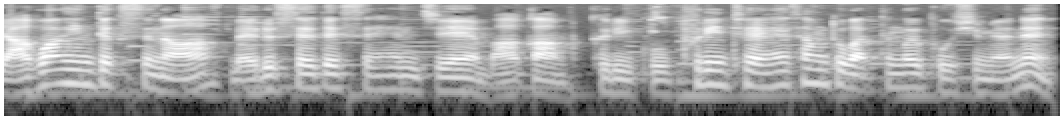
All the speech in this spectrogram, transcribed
야광 인덱스나 Mercedes hands의 마감 그리고 프린트의 해상도 같은 걸 보시면은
